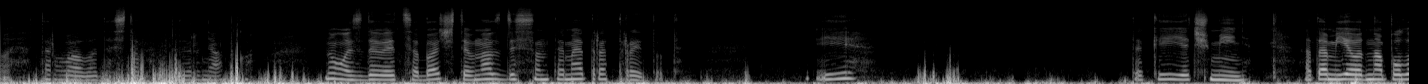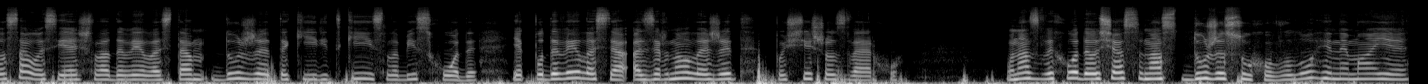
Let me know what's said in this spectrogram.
Ой, торвала десь там зернятко. Ну ось дивіться, бачите, у нас десь сантиметра три тут. І такий ячмінь. А там є одна полоса, ось я йшла, дивилась, там дуже такі рідкі і слабі сходи. Як подивилася, а зерно лежить почти що зверху. У нас виходить, ось зараз у нас дуже сухо, вологи немає,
